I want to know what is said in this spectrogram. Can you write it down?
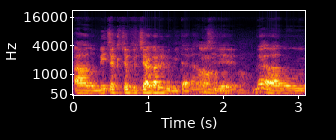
あのめちゃくちゃぶち上がれるみたいな話で、うんうん。だからあの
